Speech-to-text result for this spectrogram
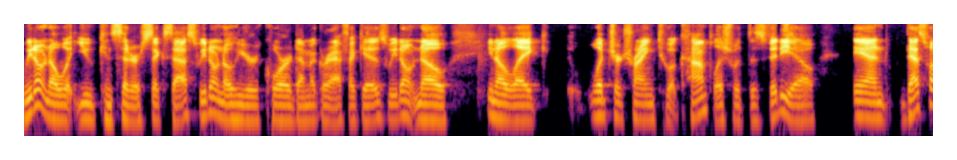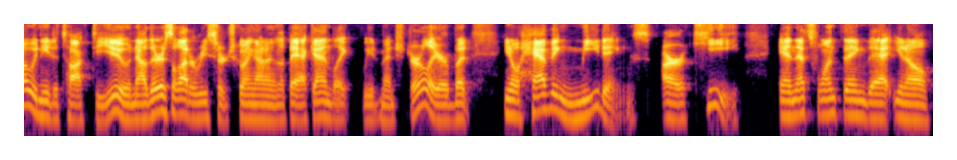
we don't know what you consider success we don't know who your core demographic is we don't know you know like what you're trying to accomplish with this video and that's why we need to talk to you. Now there's a lot of research going on in the back end like we had mentioned earlier but you know having meetings are key and that's one thing that you know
